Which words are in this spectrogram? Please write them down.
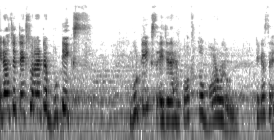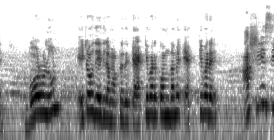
এটা হচ্ছে টেক্সোর একটা বুটিক্স। বুটিক্স, এই যে দেখেন কত বড় লোন ঠিক আছে? বড় লোন এটাও দিয়ে দিলাম আপনাদেরকে একেবারে কম দামে, একেবারে আশি ইঞ্চি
